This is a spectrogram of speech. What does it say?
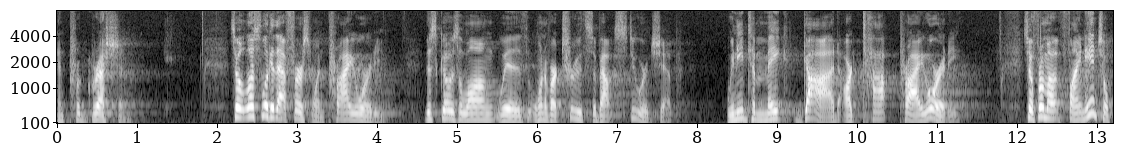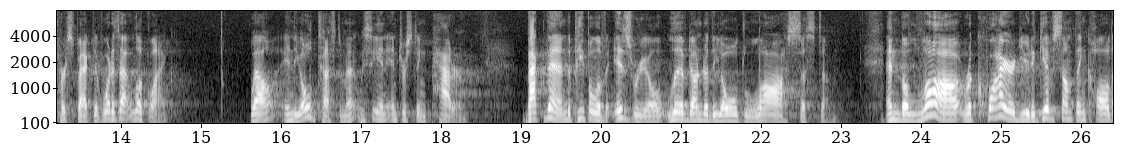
and progression. So let's look at that first one priority. This goes along with one of our truths about stewardship. We need to make God our top priority. So, from a financial perspective, what does that look like? Well, in the Old Testament, we see an interesting pattern. Back then, the people of Israel lived under the old law system. And the law required you to give something called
